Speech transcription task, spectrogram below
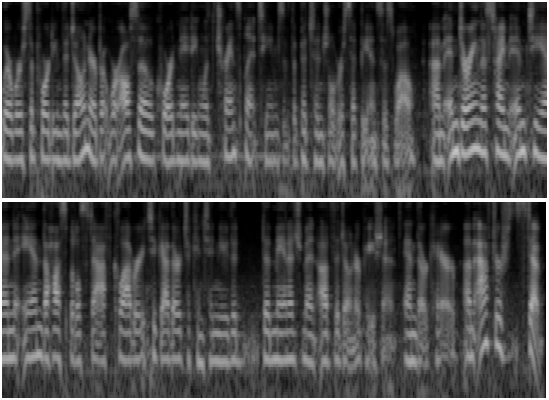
where we're supporting the donor, but we're also coordinating with transplant teams of the potential recipients as well. Um, and during this time, MTN and the hospital staff collaborate together to continue the, the management of the donor patient and their care. Um, after step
